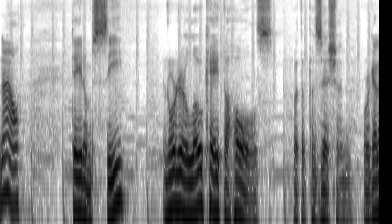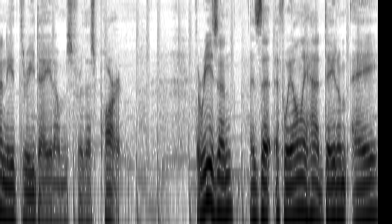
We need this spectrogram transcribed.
Now, datum C in order to locate the holes with the position, we're gonna need three datums for this part. The reason is that if we only had datum A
